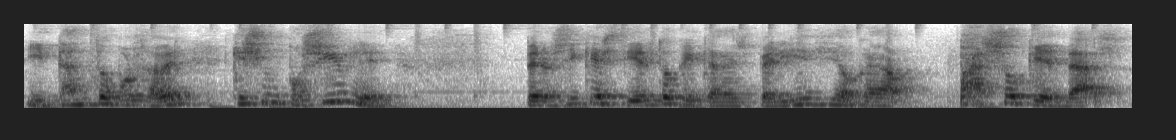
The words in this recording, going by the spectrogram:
y tanto por saber que es imposible. Pero sí que es cierto que cada experiencia o cada paso que das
